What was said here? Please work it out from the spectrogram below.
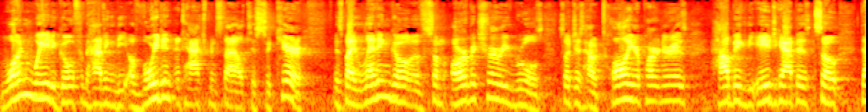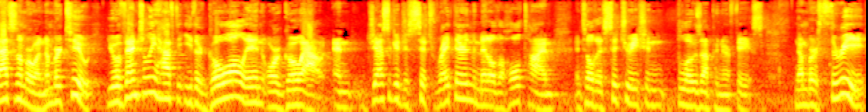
One way to go from having the avoidant attachment style to secure is by letting go of some arbitrary rules, such as how tall your partner is, how big the age gap is. So that's number one. Number two, you eventually have to either go all in or go out. And Jessica just sits right there in the middle the whole time until the situation blows up in her face. Number three,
